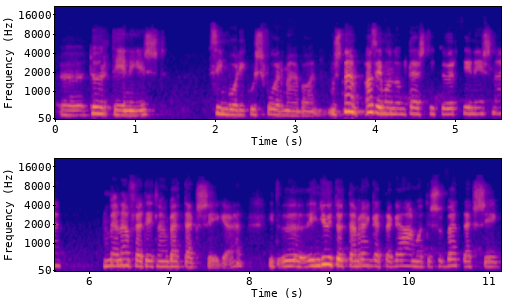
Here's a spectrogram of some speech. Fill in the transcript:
ö, történést szimbolikus formában. Most nem, azért mondom testi történésnek, mert nem feltétlenül betegsége. Itt, én gyűjtöttem rengeteg álmot, és a betegség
